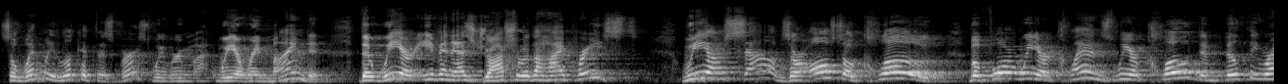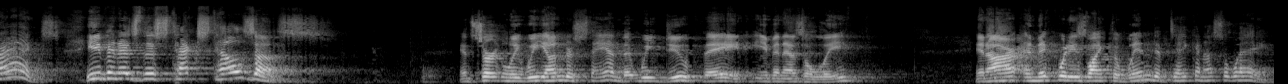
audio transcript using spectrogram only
So when we look at this verse, we, remi- we are reminded that we are even as Joshua the high priest. We ourselves are also clothed. Before we are cleansed, we are clothed in filthy rags, even as this text tells us. And certainly we understand that we do fade even as a leaf. And our iniquities, like the wind, have taken us away.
